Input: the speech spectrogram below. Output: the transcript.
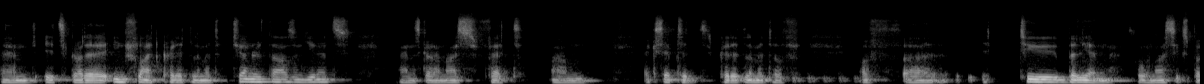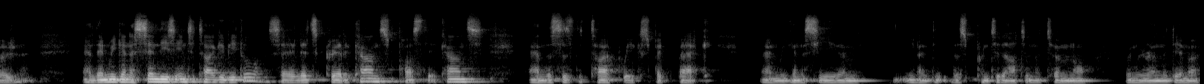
and it's got an in-flight credit limit of 200,000 units and it's got a nice fat um, accepted credit limit of of uh, two billion for nice exposure. And then we're going to send these into Tiger Beetle, say, let's create accounts, pass the accounts, and this is the type we expect back. And we're going to see them, you know, the, this printed out in the terminal when we run the demo.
